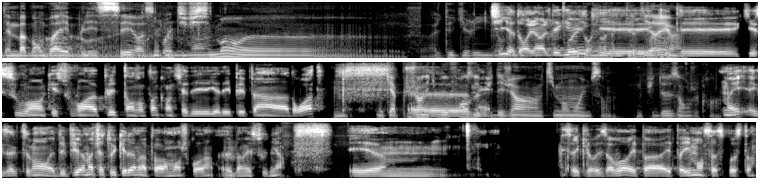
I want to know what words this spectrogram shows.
Demba Bamba est blessé. Euh, difficilement. Euh, Aldeguiri. Si, il y a Dorian Aldeguiri, qui, est, qui, est, souvent, qui est souvent appelé de temps en temps quand il y a des, il y a des pépins à droite. Hmm. Mais qui a plus joué en équipe de France depuis déjà un petit moment, il me semble. Depuis deux ans, je crois. Oui, exactement. Depuis un match à Twickenham, apparemment, je crois, hmm. dans mes souvenirs. Et c'est vrai que le réservoir est pas, est pas immense à ce poste. Hein.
